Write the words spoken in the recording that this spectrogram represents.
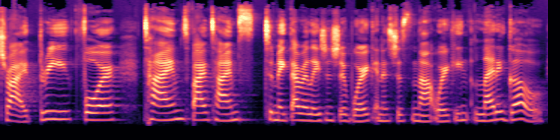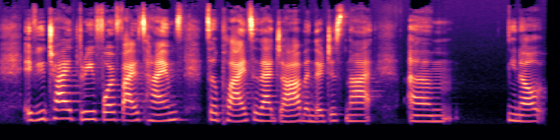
tried three, four times, five times to make that relationship work and it's just not working, let it go. If you tried three, four, five times to apply to that job and they're just not, um, you know,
